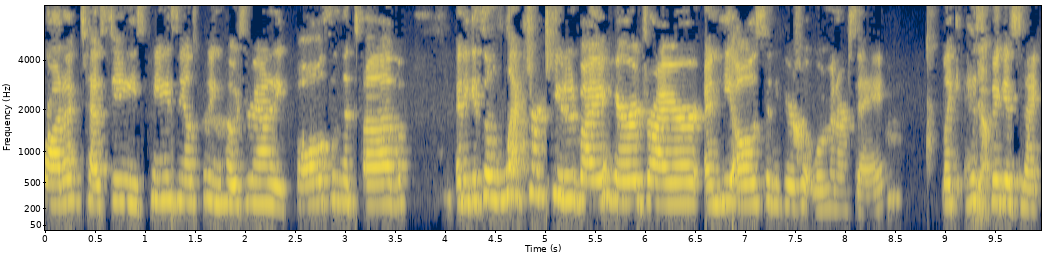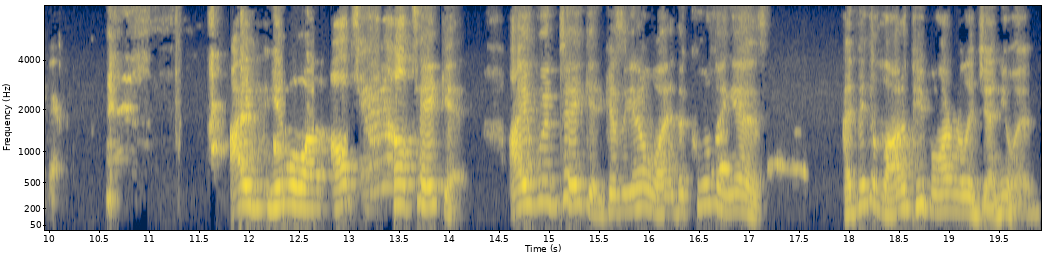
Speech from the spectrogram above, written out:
product testing. He's painting his nails, putting hose around, and he falls in the tub, and he gets electrocuted by a hair dryer, and he all of a sudden hears what women are saying. Like his Yeah. biggest nightmare. I, you know what? I'll I'll take it. I would take it because you know what? The cool thing is, I think a lot of people aren't really genuine,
